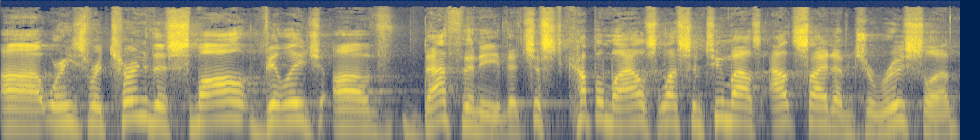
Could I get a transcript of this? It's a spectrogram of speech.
uh, where he's returned to this small village of Bethany that's just a couple miles, less than two miles outside of Jerusalem.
